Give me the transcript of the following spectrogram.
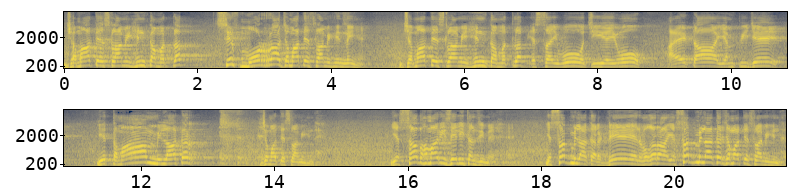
جماعت اسلامی ہند کا مطلب صرف مورہ جماعت اسلامی ہند نہیں ہے۔ جماعت اسلامی ہند کا مطلب S I G O G I O آئیٹا ایم پی جے، یہ تمام ملا کر جماعت اسلامی ہند ہے۔ یہ سب ہماری ذیلی تنظیمیں ہیں۔ یہ سب ملا کر ڈیر وغیرہ، یہ سب ملا کر جماعت اسلامی ہند ہے۔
